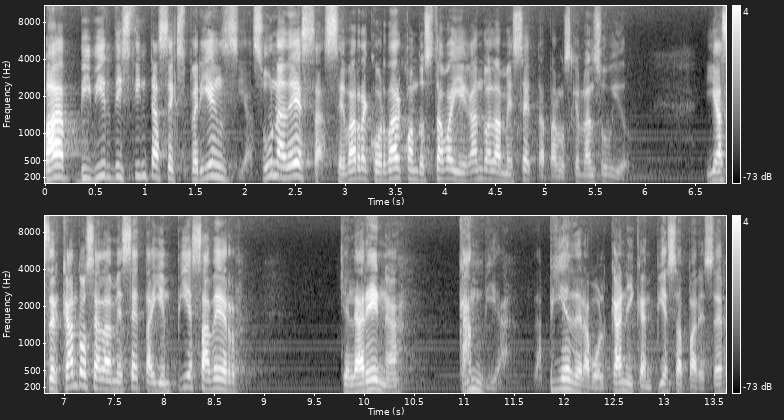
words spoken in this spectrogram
va a vivir distintas experiencias. Una de esas se va a recordar cuando estaba llegando a la meseta, para los que lo han subido. Y acercándose a la meseta y empieza a ver que la arena cambia, la piedra volcánica empieza a aparecer.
